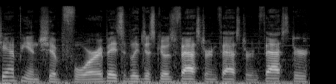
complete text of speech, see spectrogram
championship for. It basically just goes faster and faster and faster,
